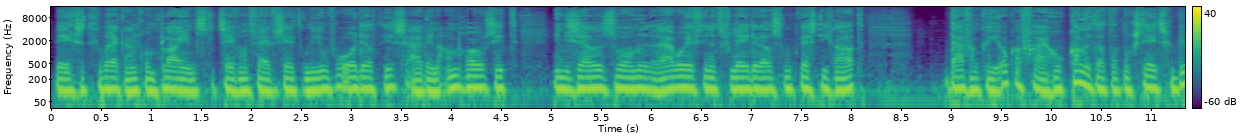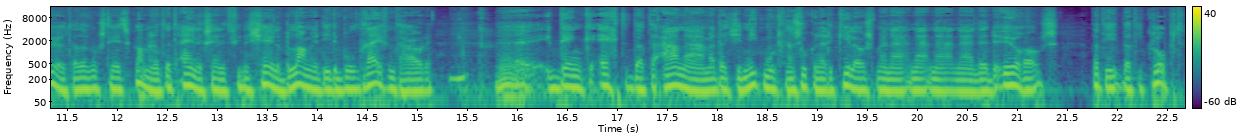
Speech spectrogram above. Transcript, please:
wegens het gebrek aan compliance tot 775 miljoen veroordeeld is. ABN AMRO zit in diezelfde zone. De Rabo heeft in het verleden wel eens een kwestie gehad daarvan kun je ook afvragen, hoe kan het dat dat nog steeds gebeurt? Dat het nog steeds kan? Want uiteindelijk zijn het financiële belangen die de boel drijvend houden. Uh, ik denk echt dat de aanname dat je niet moet gaan zoeken naar de kilo's, maar naar, naar, naar, naar de, de euro's, dat die, dat die klopt.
